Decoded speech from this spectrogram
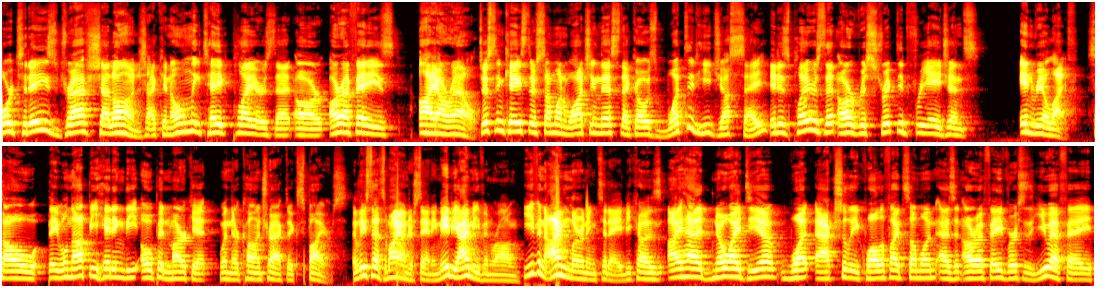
For today's draft challenge, I can only take players that are RFAs IRL. Just in case there's someone watching this that goes, what did he just say? It is players that are restricted free agents in real life. So they will not be hitting the open market when their contract expires. At least that's my understanding. Maybe I'm even wrong. Even I'm learning today because I had no idea what actually qualified someone as an RFA versus a UFA.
